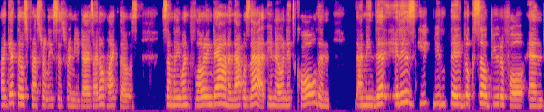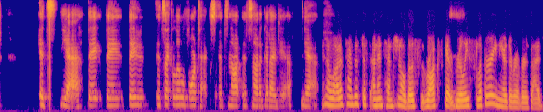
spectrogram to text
I get those press releases from you guys. I don't like those. Somebody went floating down and that was that, you know, and it's cold and I mean that it is you, you they look so beautiful and it's yeah, they they they it's like a little vortex. It's not it's not a good idea. Yeah. And a lot of times it's just unintentional. Those rocks get mm-hmm. really slippery near the river's edge.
